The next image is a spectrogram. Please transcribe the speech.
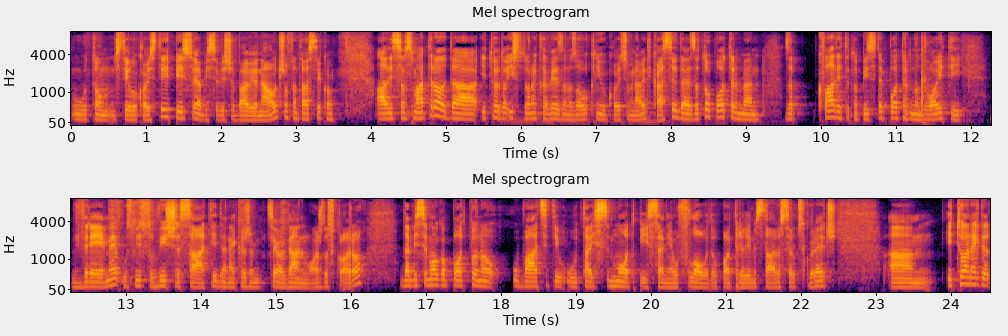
u tom stilu koji si ti pisao, ja bi se više bavio naučnom fantastikom, ali sam smatrao da, i to je do, isto donekle vezano za ovu knjigu koju ćemo navjeti kasnije, da je za to potreban, za kvalitetno pisate potrebno dvojiti vreme, u smislu više sati, da ne kažem ceo dan možda skoro, da bi se mogao potpuno ubaciti u taj mod pisanja, u flow, da upotrebim staru srpsku reč, Um, I to je negde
